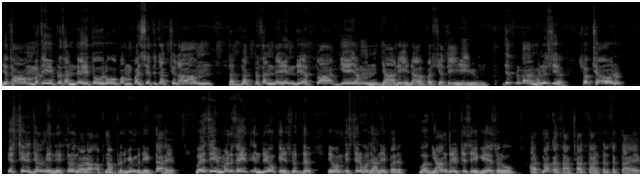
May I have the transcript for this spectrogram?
यथाम्भते प्रसन्ने तो रूपम पश्यति चक्षुषा, तद्वत प्रसन्नेन्द्रियज्ञेयम ज्ञान न पश्यति। जिस प्रकार मनुष्य स्वच्छ और स्थिर जल में नेत्रों द्वारा अपना प्रतिबिंब देखता है वैसे मन सहित इंद्रियों के शुद्ध एवं स्थिर हो जाने पर वह ज्ञान दृष्टि से ज्ञेय स्वरूप आत्मा का साक्षात्कार कर सकता है।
